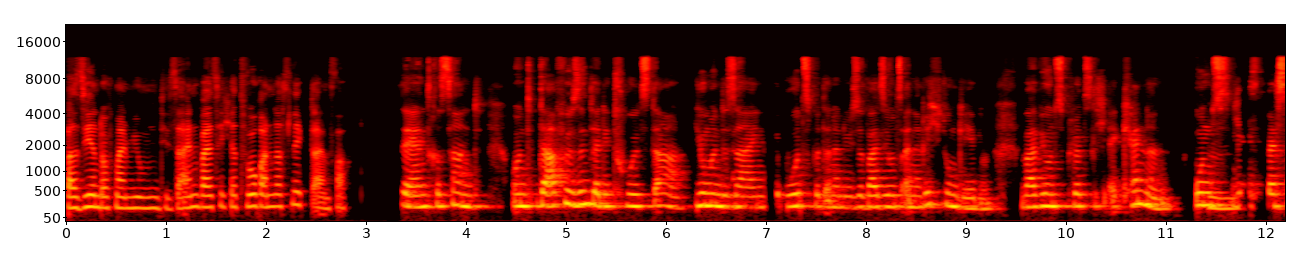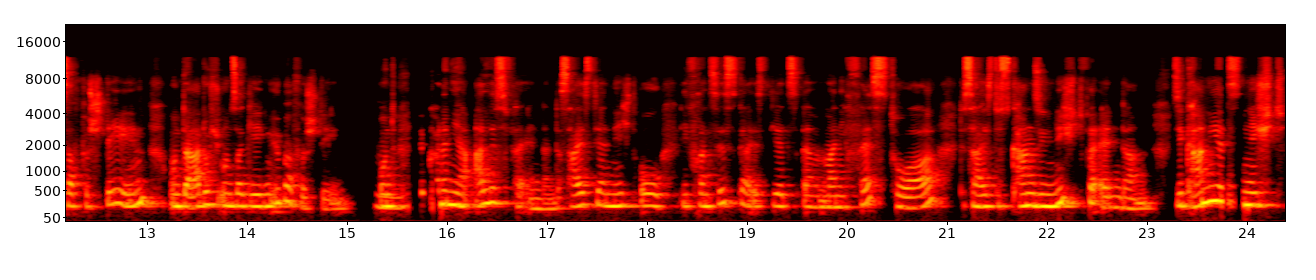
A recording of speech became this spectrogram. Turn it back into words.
basierend auf meinem Human Design weiß ich jetzt, woran das liegt einfach. Sehr interessant. Und dafür sind ja die Tools da. Human Design, Geburtsbildanalyse, weil sie uns eine Richtung geben, weil wir uns plötzlich erkennen, uns mhm. jetzt besser verstehen und dadurch unser Gegenüber verstehen. Und mhm. wir können ja alles verändern. Das heißt ja nicht, oh, die Franziska ist jetzt äh, Manifestor. Das heißt, das kann sie nicht verändern. Sie kann jetzt nicht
